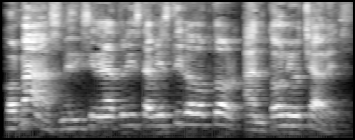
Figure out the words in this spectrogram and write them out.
con más medicina naturista, mi estilo doctor Antonio Chávez.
